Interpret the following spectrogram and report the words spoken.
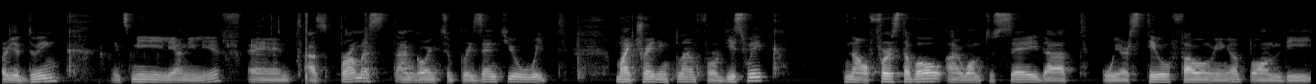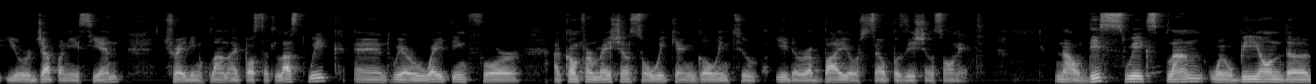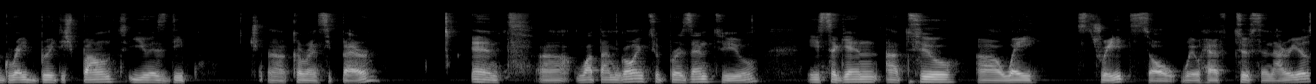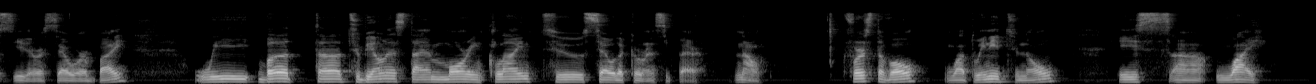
are you doing? It's me, Ilian Iliev, and as promised, I'm going to present you with my trading plan for this week. Now, first of all, I want to say that we are still following up on the Euro-Japanese Yen trading plan I posted last week, and we are waiting for a confirmation so we can go into either a buy or sell positions on it. Now, this week's plan will be on the Great British Pound USD uh, currency pair. And uh, what I'm going to present to you is again a two-way uh, street. So we'll have two scenarios either a sell or a buy. We but uh, to be honest I am more inclined to sell the currency pair. Now first of all what we need to know is uh, why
